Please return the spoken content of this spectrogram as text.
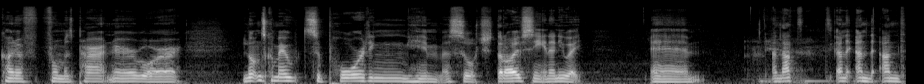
kind of from his partner or nothing's come out supporting him as such that I've seen anyway. Um, and that's and and and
